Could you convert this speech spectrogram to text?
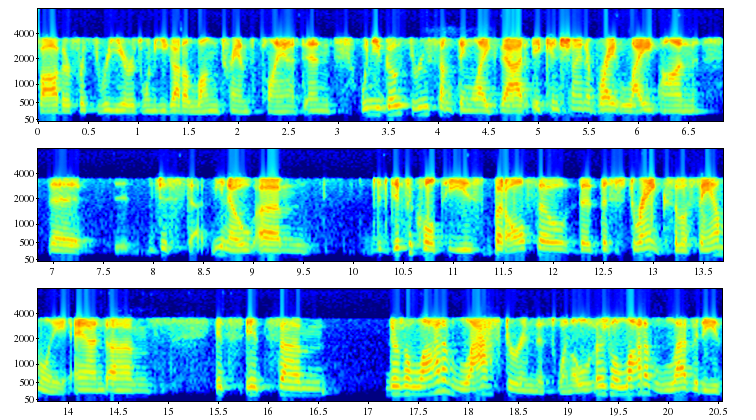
father for three years when he got a lung transplant. And when you go through something like that, it can shine a bright light on the just, you know, um, the difficulties, but also the the strengths of a family. And um, it's it's um, there's a lot of laughter in this one. There's a lot of levity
